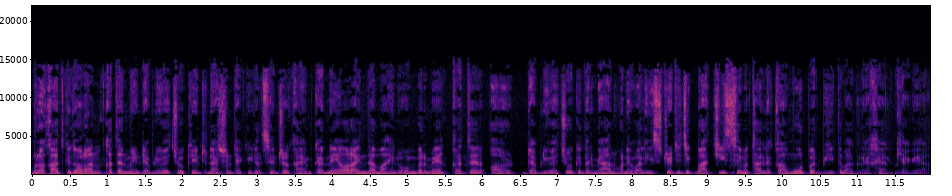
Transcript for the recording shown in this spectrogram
मुलाकात के दौरान कतर में डब्ल्यूएचओ के इंटरनेशनल टेक्निकल सेंटर कायम करने और आइंदा माह नवंबर में कतर और डब्ल्यूएचओ के दरमियान होने वाली स्ट्रेटेजिक बातचीत से मुतल अमूर पर भी तबादला ख्याल किया गया।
